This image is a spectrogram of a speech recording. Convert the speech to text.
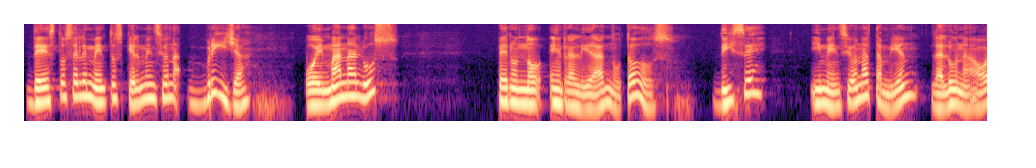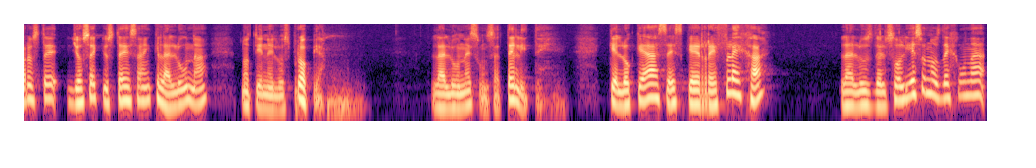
de estos elementos que él menciona brilla o emana luz, pero no, en realidad no todos. Dice y menciona también la luna. Ahora usted, yo sé que ustedes saben que la luna no tiene luz propia. La luna es un satélite, que lo que hace es que refleja la luz del sol y eso nos deja una,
